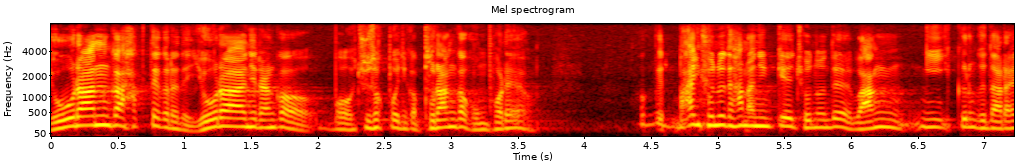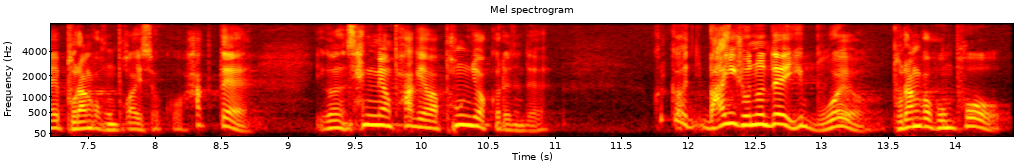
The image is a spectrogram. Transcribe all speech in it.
요란과 학대 그러대. 요란이라는 거 뭐 주석 보니까 불안과 공포래요. 많이 줬는데 하나님께 줬는데 왕이 이끄는 그 나라에 불안과 공포가 있었고 학대 이건 생명 파괴와 폭력 그랬는데 그러니까 많이 줬는데 이게 뭐예요? 불안과 공포,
